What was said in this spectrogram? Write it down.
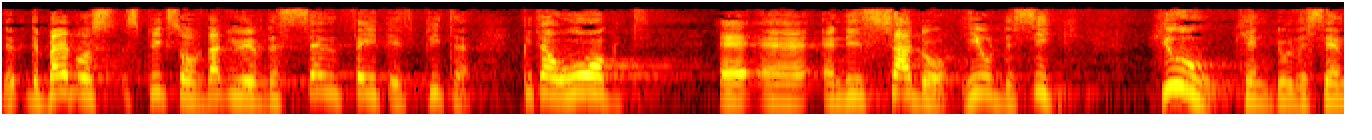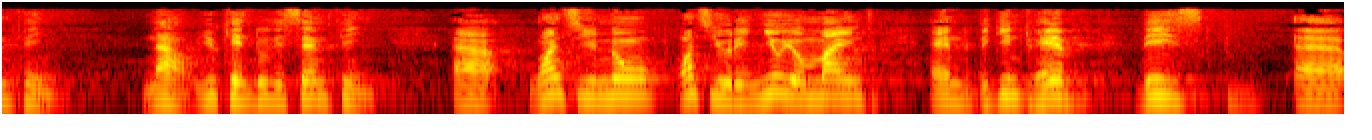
the, the, Bible speaks of that you have the same faith as Peter. Peter walked uh, uh, and his shadow healed the sick. You can do the same thing. Now, you can do the same thing. Uh, once you know, once you renew your mind and begin to have these, uh,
